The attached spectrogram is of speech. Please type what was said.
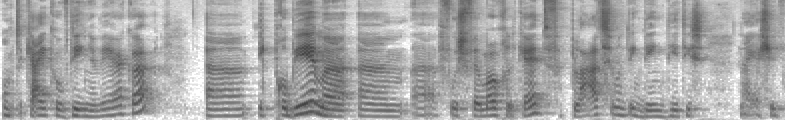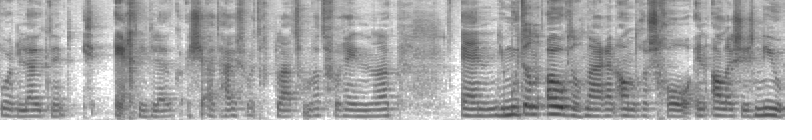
om te kijken of dingen werken. eh, ik probeer me ehm, eh, voor zover mogelijk hè, te verplaatsen. Want ik denk, dit is, nou ja, als je het woord leuk neemt, is echt niet leuk. Als je uit huis wordt geplaatst, om wat voor reden dan ook. En je moet dan ook nog naar een andere school en alles is nieuw.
